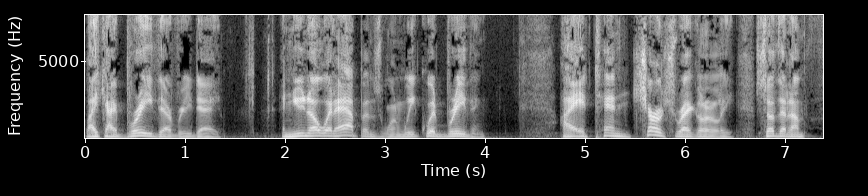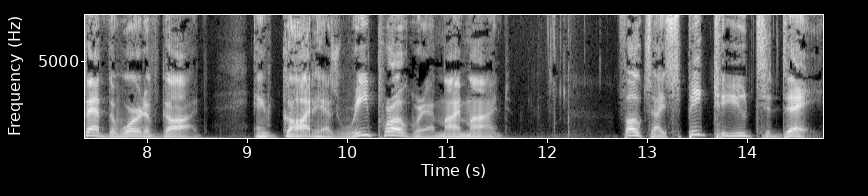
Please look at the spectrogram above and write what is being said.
like I breathe every day. And you know what happens when we quit breathing. I attend church regularly so that I'm fed the Word of God, and God has reprogrammed my mind. Folks, I speak to you today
